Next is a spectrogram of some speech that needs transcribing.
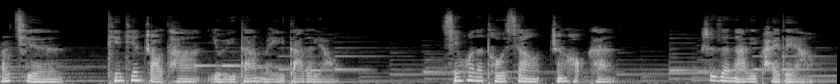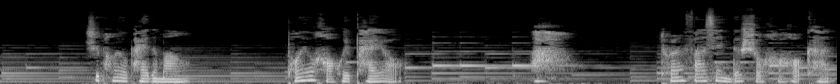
而且天天找他有一搭没一搭的聊。新换的头像真好看，是在哪里拍的呀？是朋友拍的吗？朋友好会拍哦！啊，突然发现你的手好好看。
